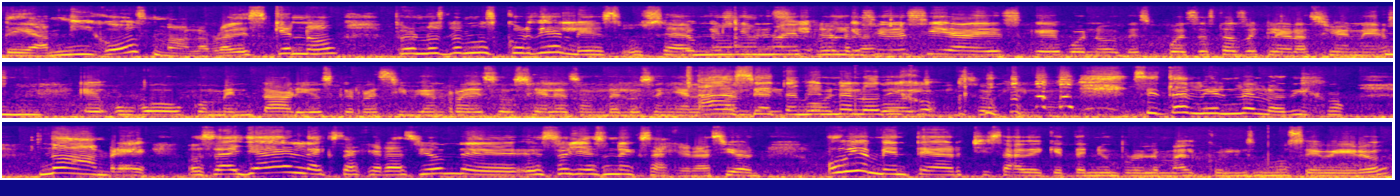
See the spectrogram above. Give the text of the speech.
de amigos, no, la verdad es que no, pero nos vemos cordiales, o sea, no, sí no hay decía, lo que problema. sí decía es que, bueno, después de estas declaraciones, Ujú. eh, hubo comentarios que recibió en redes sociales donde lo señalaban Ah, sí, también me lo dijo. Sí, también me lo dijo. No, hombre, o sea, ya en la exageración de eso ya es una exageración. Obviamente Archie sabe que tenía un problema de alcoholismo severo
